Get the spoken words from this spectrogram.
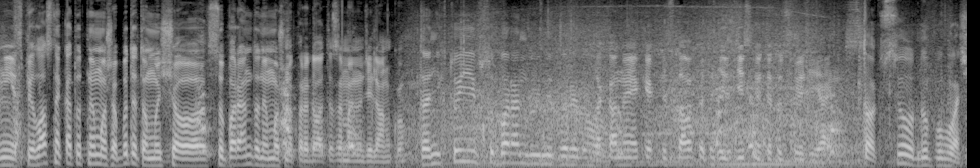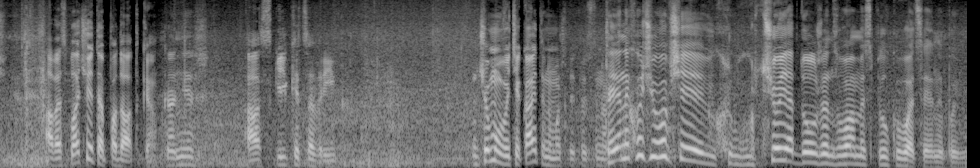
Ні, співвласника тут не може бути, тому що в суперенду не можна передавати земельну ділянку. Та ніхто її в субаренду і не передав. Так а на яких підставах ви тоді здійснюєте тут свою діяльність? Так, все, до побачення. А ви сплачуєте податки? Звісно. А скільки це в рік? Ну чому ви тікаєте, не можете тут Та я не хочу взагалі, що я должен з вами спілкуватися, я не пойму.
